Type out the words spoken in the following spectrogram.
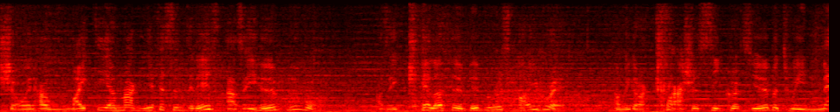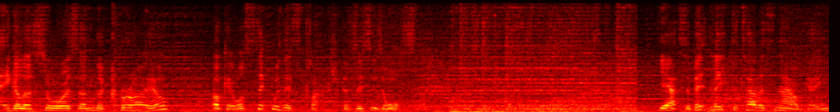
Showing how mighty and magnificent it is as a herbivore, as a killer herbivorous hybrid. And we got a clash of secrets here between Megalosaurus and the Cryo. Okay, we'll stick with this clash, because this is awesome. Yeah, it's a bit late to tell us now, game.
